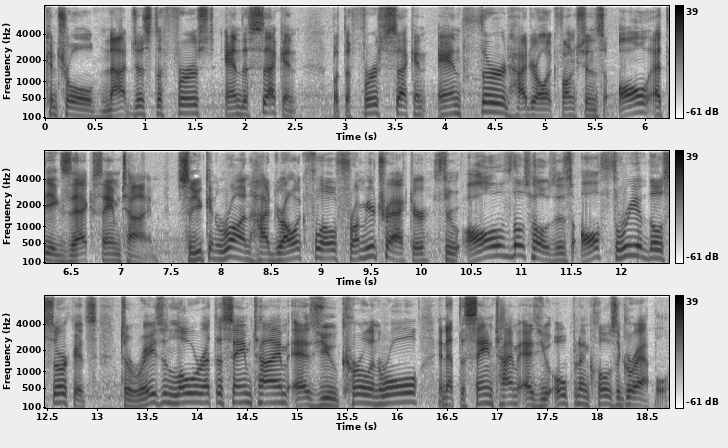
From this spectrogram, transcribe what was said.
control not just the first and the second, but the first, second, and third hydraulic functions all at the exact same time. So you can run hydraulic flow from your tractor through all of those hoses, all three of those circuits, to raise and lower at the same time as you curl and roll, and at the same time as you open and close a grapple.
